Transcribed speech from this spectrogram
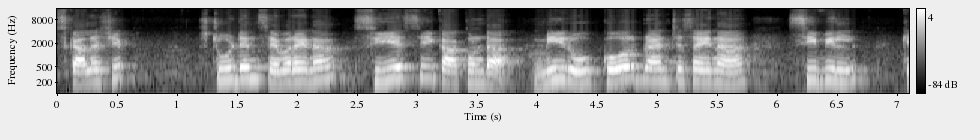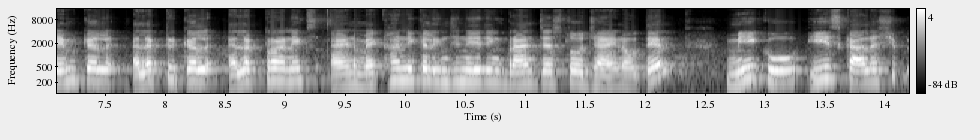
స్కాలర్షిప్ స్టూడెంట్స్ ఎవరైనా సిఎస్సి కాకుండా మీరు కోర్ బ్రాంచెస్ అయిన civil chemical electrical electronics and mechanical engineering బ్రాంచెస్తో జాయిన్ అవుతే మీకు ఈ స్కాలర్షిప్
